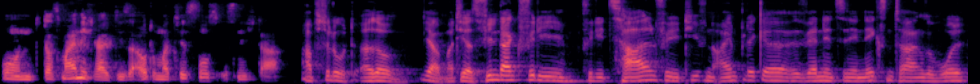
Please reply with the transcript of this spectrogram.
Und das meine ich halt, dieser Automatismus ist nicht da. Absolut. Also ja, Matthias, vielen Dank für die, für die Zahlen, für die tiefen Einblicke. Wir werden jetzt in den nächsten Tagen sowohl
